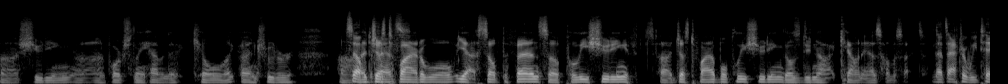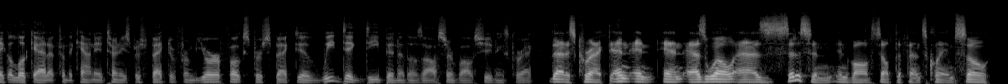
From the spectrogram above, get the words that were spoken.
uh, shooting, uh, unfortunately having to kill like an intruder, uh, a justifiable, yeah, self defense, a police shooting, if it's justifiable police shooting, those do not count as homicides. That's after we take a look at it from the county attorney's perspective, from your folks' perspective. We dig deep into those officer involved shootings, correct? That is correct, and and and as well as citizen involved self defense claims. So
